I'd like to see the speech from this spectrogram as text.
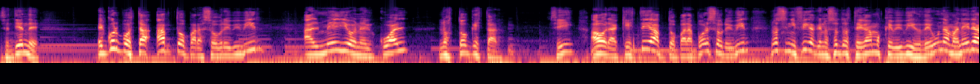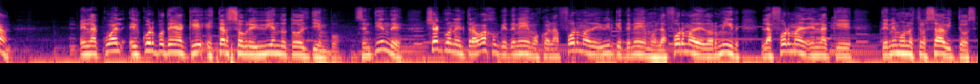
¿se entiende? El cuerpo está apto para sobrevivir al medio en el cual nos toque estar. ¿Sí? Ahora, que esté apto para poder sobrevivir no significa que nosotros tengamos que vivir de una manera en la cual el cuerpo tenga que estar sobreviviendo todo el tiempo. ¿Se entiende? Ya con el trabajo que tenemos, con la forma de vivir que tenemos, la forma de dormir, la forma en la que tenemos nuestros hábitos,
